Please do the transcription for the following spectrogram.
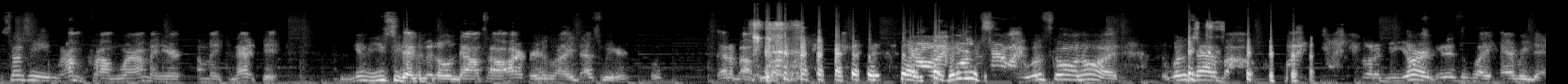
especially where I'm from, where I'm in here, I'm in Connecticut. You you see that in the middle of downtown Hartford, it's like that's weird. What's that about? You know, like, like, what's going on? What is that about? But you go to New York, and it's just like every day.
